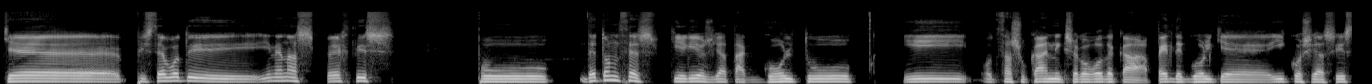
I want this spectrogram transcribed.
Και πιστεύω ότι είναι ένας παίχτης που δεν τον θες κυρίως για τα γκολ του ή ότι θα σου κάνει, ξέρω εγώ, 15 γκολ και 20 assist.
